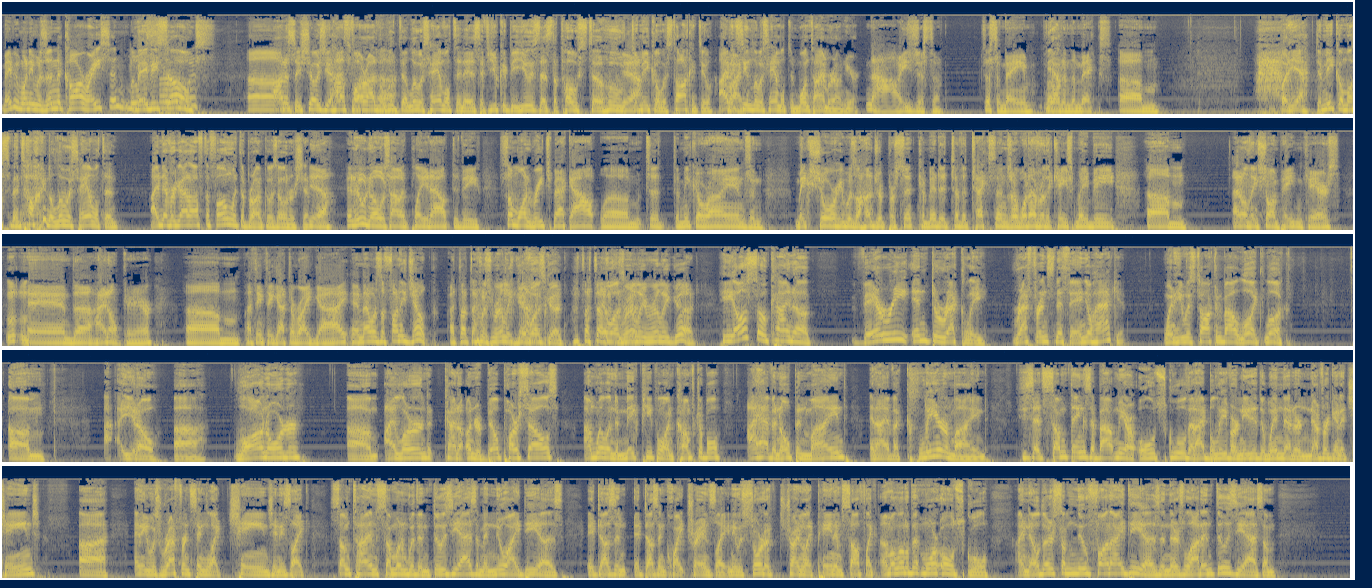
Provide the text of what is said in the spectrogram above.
Maybe when he was in the car racing. Lewis Maybe so. Lewis? Honestly, shows you how far what, out of the uh, loop that Lewis Hamilton is. If you could be used as the post to who Yeah. DeMeco was talking to, I haven't Right. seen Lewis Hamilton one time around here. No, he's just a just a name thrown Yeah. in the mix. Um, But yeah, DeMeco must have been talking to Lewis Hamilton. I never got off the phone with the Broncos ownership. yeah, and who knows how it played out? Did he someone reach back out um, to DeMeco Ryans and make sure he was hundred percent committed to the Texans or whatever the case may be? Um, I don't think Sean Payton cares, and uh, I don't care. Um, I think they got the right guy, and that was a funny joke. I thought that was really good. It was good. I thought that It was, was really, really good. He also kind of very indirectly referenced Nathaniel Hackett when he was talking about, like, look, um, I- you know, uh, Law and Order. Um, I learned kind of under Bill Parcells. I'm willing to make people uncomfortable. I have an open mind and I have a clear mind. He said some things about me are old school that I believe are needed to win that are never going to change. Uh, and he was referencing like change, and he's like, sometimes someone with enthusiasm and new ideas, it doesn't it doesn't quite translate. And he was sort of trying to like paint himself like I'm a little bit more old school. I know there's some new fun ideas and there's a lot of enthusiasm.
